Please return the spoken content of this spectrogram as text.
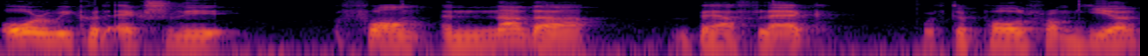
or we could actually form another bear flag with the pole from here,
